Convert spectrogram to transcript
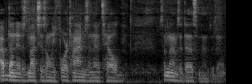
I've done it as much as only four times and it's held. Sometimes it does, sometimes it don't.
